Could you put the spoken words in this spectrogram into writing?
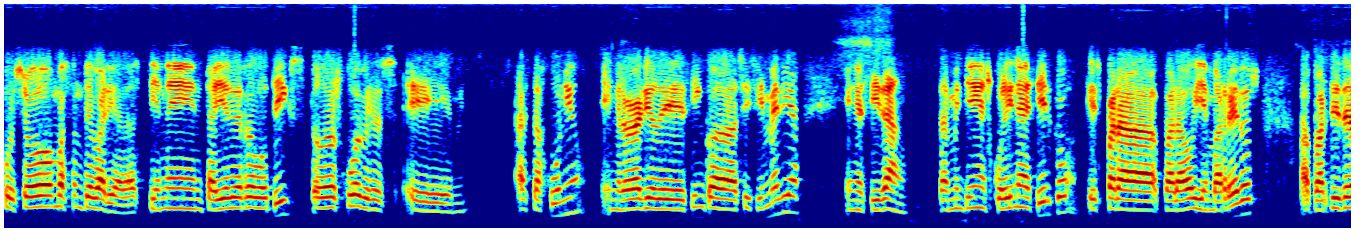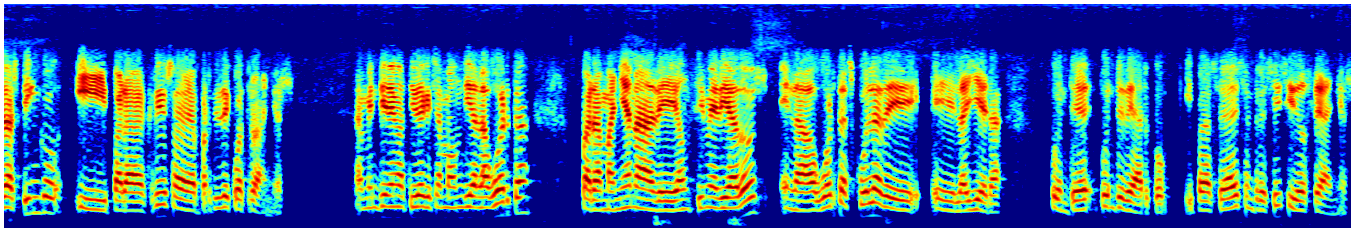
pues son bastante variadas. Tienen taller de robotics todos los jueves eh, hasta junio, en el horario de 5 a 6 y media, en el Cidán. También tienen escuelina de circo, que es para, para hoy en Barredos, a partir de las 5 y para críos a partir de 4 años. También tienen actividad que se llama Un día en la huerta, para mañana de 11 y media a 2, en la huerta escuela de eh, La Hiera, Puente, Puente de Arco, y para las edades entre 6 y 12 años.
